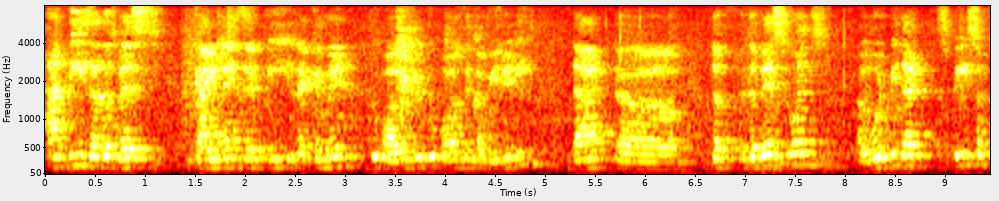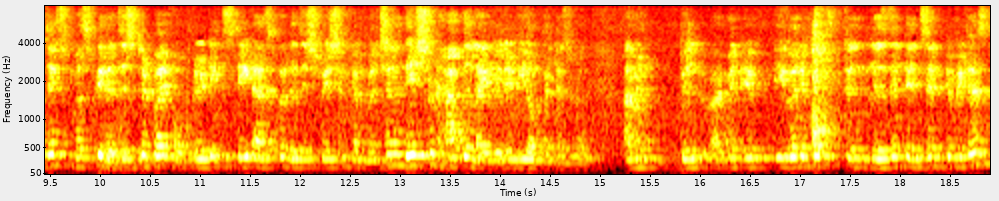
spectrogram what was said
And these are the best guidelines that we recommend to all of you, to all the community. That uh, the, the best ones uh, would be that space objects must be registered by operating state as per registration convention they should have the liability of it as well. I mean, I mean, if, even if it's 10, less than 10 centimeters,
